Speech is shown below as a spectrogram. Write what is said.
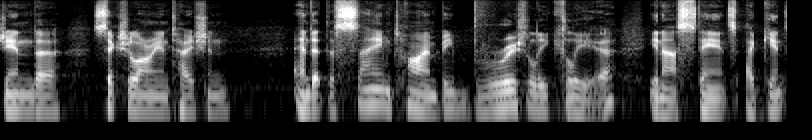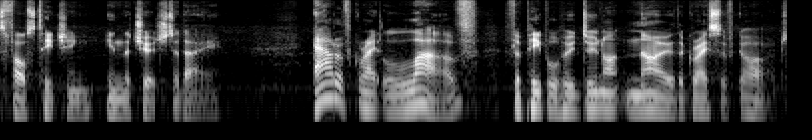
gender, sexual orientation, and at the same time be brutally clear in our stance against false teaching in the church today. Out of great love for people who do not know the grace of God.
